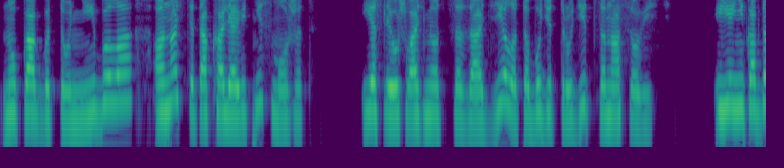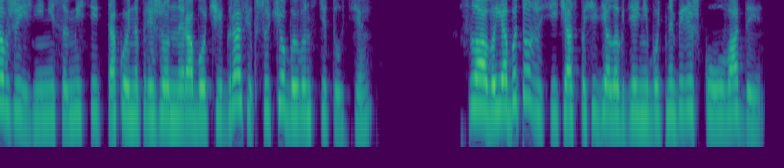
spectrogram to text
Ну, как бы то ни было, а Настя так халявить не сможет. Если уж возьмется за дело, то будет трудиться на совесть. И ей никогда в жизни не совместить такой напряженный рабочий график с учебой в институте. Слава, я бы тоже сейчас посидела где-нибудь на бережку у воды.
